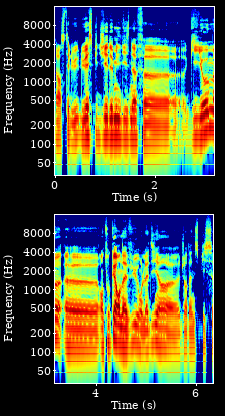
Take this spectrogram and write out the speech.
Alors c'était l'USPG 2019, euh, Guillaume. Euh, en tout cas, on a vu, on l'a dit, hein, Jordan Spieth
